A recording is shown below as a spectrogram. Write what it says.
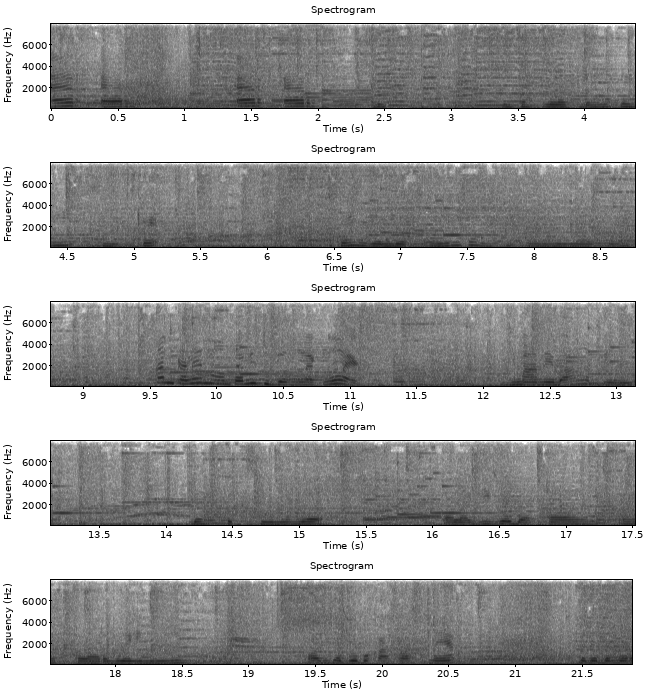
R R R R. Duh, sumpah ngelek banget lagi. Sike gue yang gembok sendiri kan kalau ngelek-ngelek kan kalian nontonnya juga ngelek-ngelek gimana banget ini udah fix juga. Apalagi gue bakal eh, kelar gue ini kalau bisa gue buka sosmed bener-bener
